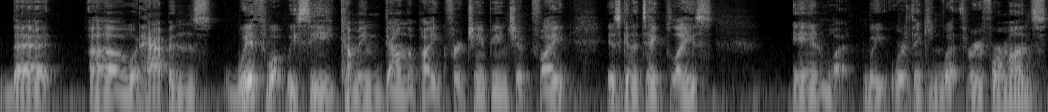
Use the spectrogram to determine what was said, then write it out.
that uh, what happens with what we see coming down the pike for championship fight is going to take place in what we we're thinking what three or four months.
